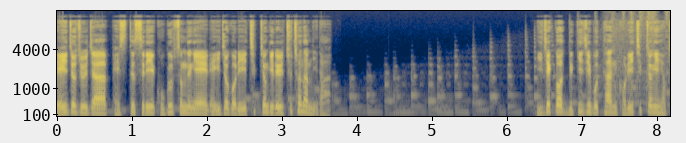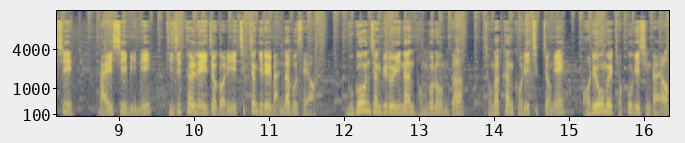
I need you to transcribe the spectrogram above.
레이저 줄자 베스트 3 고급 성능의 레이저 거리 측정기를 추천합니다. 이제껏 느끼지 못한 거리 측정의 혁신, 마일시 미니 디지털 레이저 거리 측정기를 만나보세요. 무거운 장비로 인한 번거로움과 정확한 거리 측정에 어려움을 겪고 계신가요?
